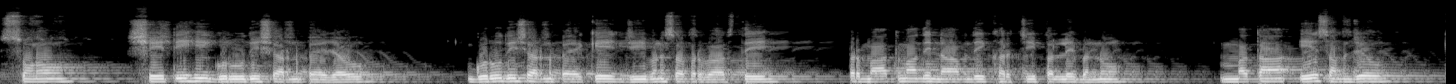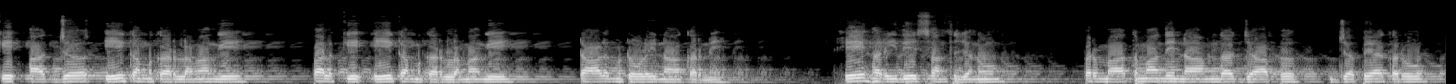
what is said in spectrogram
ਸੁਣੋ, ਛੇਤੀ ਹੀ ਗੁਰੂ ਦੀ ਸ਼ਰਨ ਪੈ ਜਾਓ। ਗੁਰੂ ਦੀ ਸ਼ਰਨ ਪੈ ਕੇ ਜੀਵਨ ਸਫਰ ਵਾਸਤੇ ਪਰਮਾਤਮਾ ਦੇ ਨਾਮ ਦੀ ਖਰਚੀ ਪੱਲੇ ਬੰਨੋ। ਮਤਾ, ਇਹ ਸਮਝਿਓ ਕਿ ਅੱਜ ਇਹ ਕੰਮ ਕਰ ਲਵਾਂਗੇ, ਭਲਕੇ ਇਹ ਕੰਮ ਕਰ ਲਵਾਂਗੇ, ਟਾਲ ਮਟੋਲੇ ਨਾ ਕਰਨੇ। ਹੇ ਹਰੀ ਦੇ ਸੰਤ ਜਨੋ, ਪਰਮਾਤਮਾ ਦੇ ਨਾਮ ਦਾ ਜਾਪ ਜਪਿਆ ਕਰੋ।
